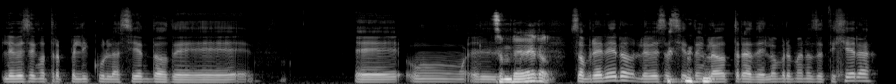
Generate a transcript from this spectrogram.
Le ves en otra película haciendo de eh, un, el Sombrerero. sombrerero. Le ves haciendo en la otra del hombre manos de tijera.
